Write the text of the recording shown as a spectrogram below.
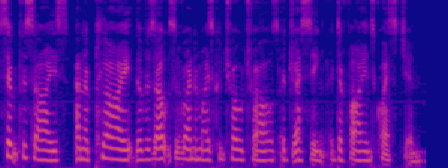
synthesize and apply the results of randomized controlled trials addressing a defined question.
